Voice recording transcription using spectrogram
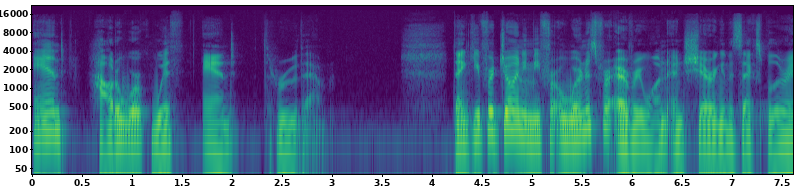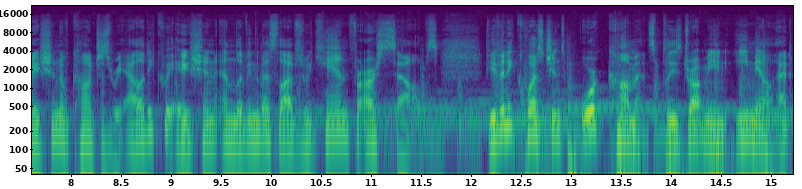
and how to work with and through them. Thank you for joining me for Awareness for Everyone and sharing in this exploration of conscious reality creation and living the best lives we can for ourselves. If you have any questions or comments, please drop me an email at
